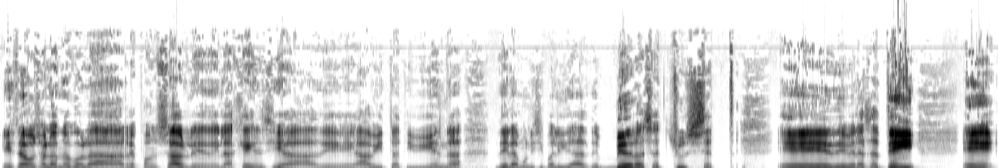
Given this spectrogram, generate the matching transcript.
Estamos hablando con la responsable de la Agencia de Hábitat y Vivienda de la Municipalidad de Massachusetts, eh, de Verazategui. Eh,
